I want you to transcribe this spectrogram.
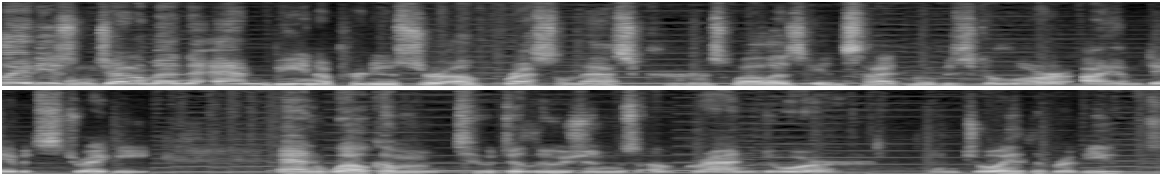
Ladies and gentlemen, and being a producer of Wrestle Massacre as well as Inside Movies Galore, I am David Strege, and welcome to Delusions of Grandeur. Enjoy the reviews.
